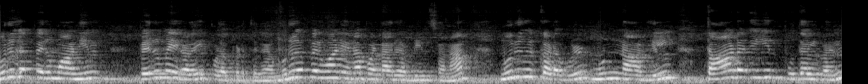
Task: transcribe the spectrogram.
முருகப்பெருமானின் பெருமைகளை புலப்படுத்துக. முருகப்பெருமான் என்ன பண்ணாரு அப்படின்னு சொன்னா முருகக்கடவுள் முன்னாளில் தாடகையின் புதல்வன்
